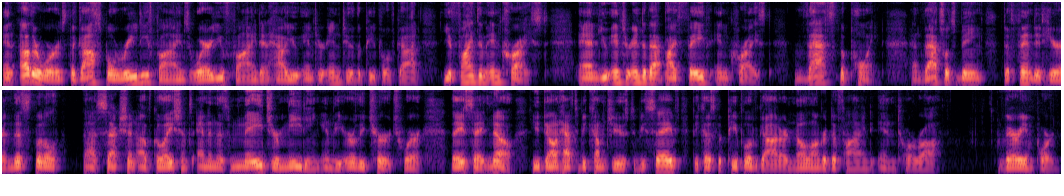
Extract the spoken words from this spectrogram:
In other words, the gospel redefines where you find and how you enter into the people of God. You find them in Christ, and you enter into that by faith in Christ. That's the point. And that's what's being defended here in this little uh, section of Galatians and in this major meeting in the early church where they say, no, you don't have to become Jews to be saved because the people of God are no longer defined in Torah. Very important.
